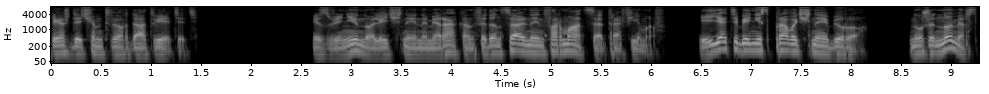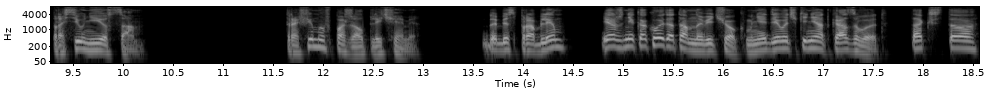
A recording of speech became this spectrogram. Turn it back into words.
прежде чем твердо ответить. «Извини, но личные номера — конфиденциальная информация, Трофимов. И я тебе не справочное бюро. Нужен номер, спроси у нее сам». Трофимов пожал плечами. «Да без проблем. Я же не какой-то там новичок, мне девочки не отказывают. Так что...»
